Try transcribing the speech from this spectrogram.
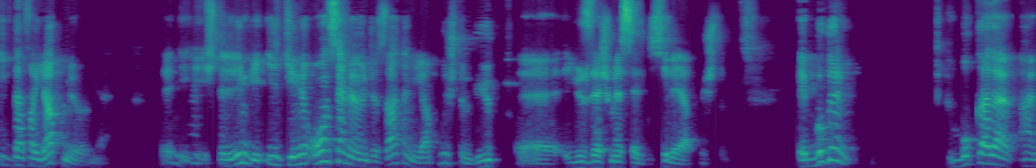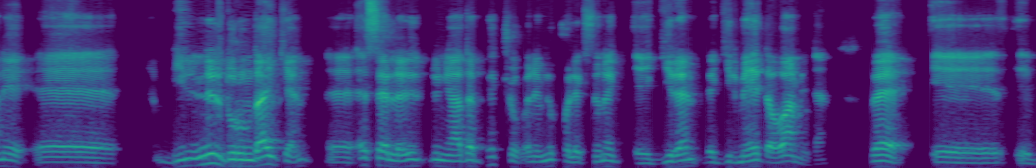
ilk defa yapmıyorum yani. E, işte dediğim gibi ilkini 10 sene önce zaten yapmıştım. Büyük e, yüzleşme sergisiyle yapmıştım. E, bugün bu kadar hani e, bilinir durumdayken e, eserleri dünyada pek çok önemli koleksiyona e, giren ve girmeye devam eden ve e, e,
